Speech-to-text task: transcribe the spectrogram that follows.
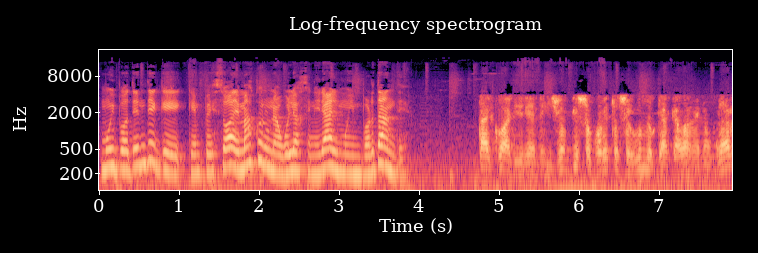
muy potente que, que empezó además con una huelga general muy importante. Tal cual, Irene. Y yo empiezo por esto segundo que acabas de nombrar,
